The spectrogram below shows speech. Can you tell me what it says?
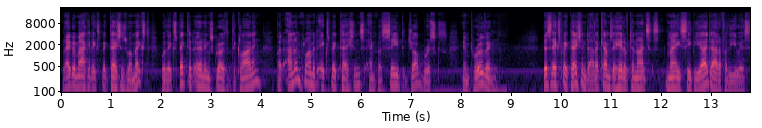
Labour market expectations were mixed, with expected earnings growth declining, but unemployment expectations and perceived job risks improving. This expectation data comes ahead of tonight's May CPI data for the US,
